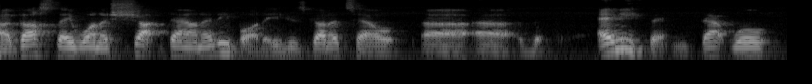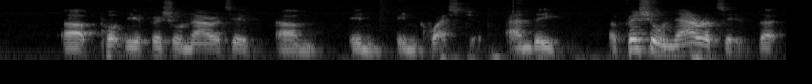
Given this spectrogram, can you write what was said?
Uh, thus, they want to shut down anybody who's going to tell uh, uh, anything that will uh, put the official narrative um, in, in question. And the official narrative that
